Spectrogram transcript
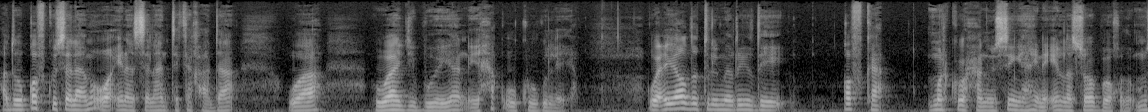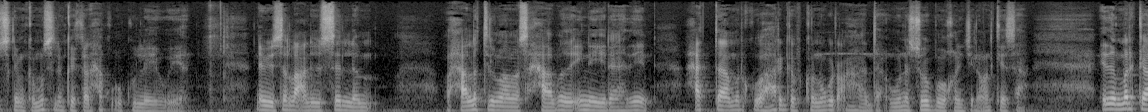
Hadduu qof ku salaamo waa inaad salaanta ka qaadaa. Waa waajib weeyaan iyo xaq uu kuugu leeyahay. Waciyaadat lmariidi qofka markuu xanuunsan yahayna in la soo booqdo muslimka muslimka kale xaq uu ku leeyahy weeyaan. Nabiga sal alla alay wasalam waxaa la tilmaama saxaabada inay yidhaahdeen xataa markuu hargabka nagu dhacaada wuuna soo booqan jira markaysa idan marka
